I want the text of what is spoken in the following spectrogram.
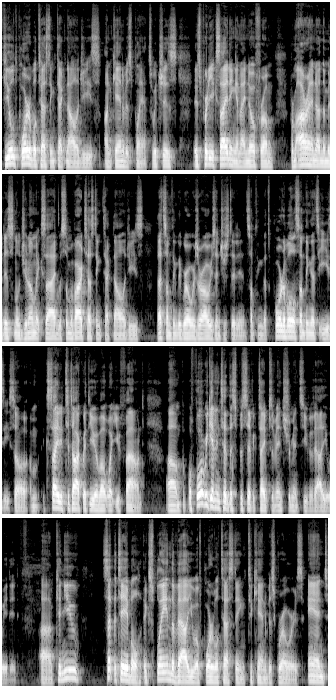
field portable testing technologies on cannabis plants, which is is pretty exciting. And I know from from our end on the medicinal genomic side with some of our testing technologies, that's something the growers are always interested in, something that's portable, something that's easy. So I'm excited to talk with you about what you found. Um, but before we get into the specific types of instruments you've evaluated, uh, can you set the table, explain the value of portable testing to cannabis growers, and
